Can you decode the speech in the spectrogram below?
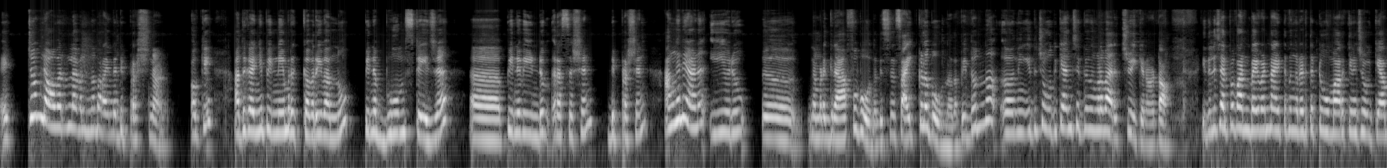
ഏറ്റവും ലോവർ ലെവൽ എന്ന് പറയുന്ന ഡിപ്രഷനാണ് ഓക്കെ അത് കഴിഞ്ഞ് പിന്നെയും റിക്കവറി വന്നു. പിന്നെ ബൂം സ്റ്റേജ് പിന്നെ വീണ്ടും റെസഷൻ ഡിപ്രഷൻ അങ്ങനെയാണ് ഈ ഒരു നമ്മുടെ ഗ്രാഫ് പോകുന്നത് ബിസിനസ് സൈക്കിൾ പോകുന്നത്. അപ്പൊ ഇതൊന്ന് ഇത് ചോദിക്കാൻ വെച്ചിട്ട് നിങ്ങൾ വരച്ചു വെക്കണം കേട്ടോ. ഇതിൽ ചിലപ്പോൾ വൺ ബൈ വൺ ആയിട്ട് നിങ്ങളുടെ അടുത്ത് ടു മാർക്കിന് ചോദിക്കാം.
